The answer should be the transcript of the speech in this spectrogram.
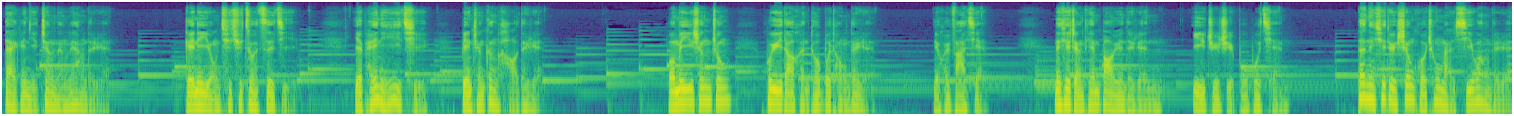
带给你正能量的人，给你勇气去做自己，也陪你一起变成更好的人。我们一生中会遇到很多不同的人，你会发现，那些整天抱怨的人一直止步不前，但那些对生活充满希望的人，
